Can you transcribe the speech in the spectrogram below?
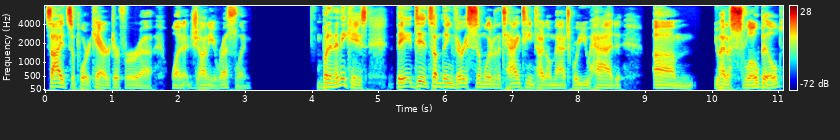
side support character for uh, one Johnny Wrestling. But in any case, they did something very similar to the tag team title match, where you had um, you had a slow build,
